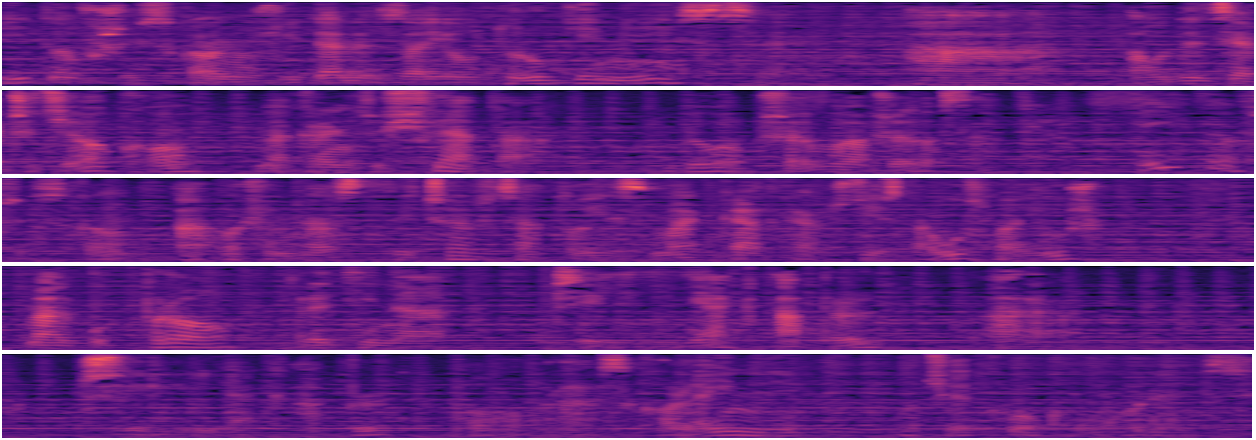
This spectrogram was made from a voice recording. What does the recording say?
i to wszystko. Anusz Widelec zajął drugie miejsce, a audycja Trzecie Oko na krańcu świata było, była przedostatnia. I to wszystko. A 18 czerwca to jest Magatka 38 już, MacBook Pro Retina, czyli jak Apple czyli jak Apple po raz kolejny uciekło konkurencji.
